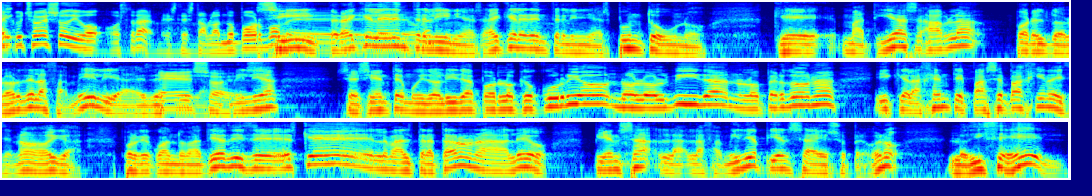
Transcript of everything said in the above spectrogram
escucho eso, digo, ostras, este está hablando por Sí, pero hay que leer entre líneas. Hay que leer entre líneas. Punto uno. Que Matías habla por el dolor de la familia. Es decir, la familia. Es se siente muy dolida por lo que ocurrió, no lo olvida, no lo perdona y que la gente pase página y dice, no, oiga, porque cuando Matías dice, es que le maltrataron a Leo, piensa, la, la familia piensa eso, pero bueno, lo dice él.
